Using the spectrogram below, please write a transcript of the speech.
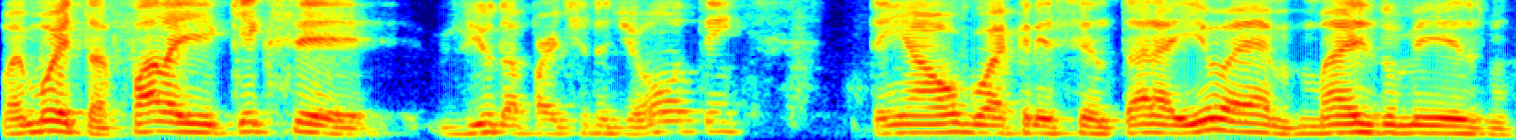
Mas, Moita, fala aí, o que, que você viu da partida de ontem? Tem algo a acrescentar aí ou é mais do mesmo?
